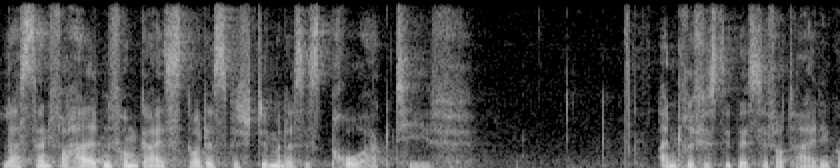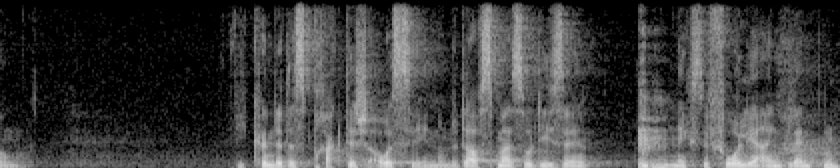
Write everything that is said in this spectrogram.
Lass dein Verhalten vom Geist Gottes bestimmen, das ist proaktiv. Angriff ist die beste Verteidigung. Wie könnte das praktisch aussehen? Und du darfst mal so diese nächste Folie einblenden,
